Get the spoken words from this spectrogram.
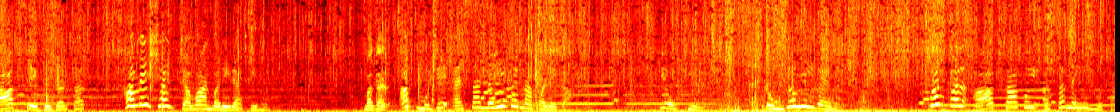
आग से गुजरकर हमेशा जवान बनी रहती हूँ। मगर अब मुझे ऐसा नहीं करना पड़ेगा, क्योंकि तुम जो मिल गए हो, तुम पर आग का कोई असर नहीं होता।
